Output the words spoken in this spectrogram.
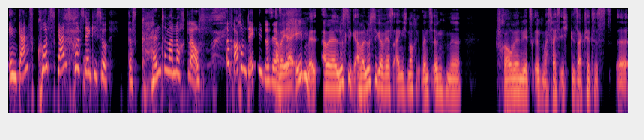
in ganz kurz, ganz kurz denke ich so, das könnte man noch glauben. Warum denke ich das jetzt? Aber ja, eben, äh, aber lustig, aber lustiger wäre es eigentlich noch, wenn es irgendeine Frau, wenn du jetzt irgendwas weiß ich gesagt hättest, äh,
